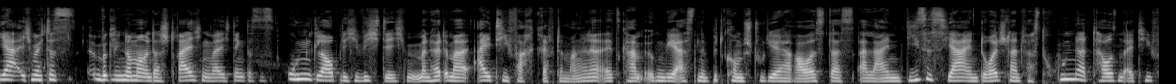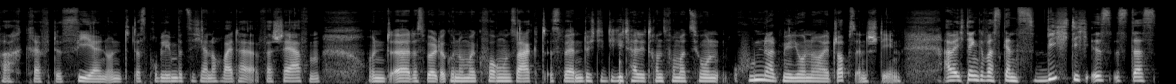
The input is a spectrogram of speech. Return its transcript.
Ja, ich möchte das wirklich nochmal unterstreichen, weil ich denke, das ist unglaublich wichtig. Man hört immer IT-Fachkräftemangel. Ne? Jetzt kam irgendwie erst eine Bitkom-Studie heraus, dass allein dieses Jahr in Deutschland fast 100.000 IT-Fachkräfte fehlen und das Problem wird sich ja noch weiter verschärfen. Und äh, das World Economic Forum sagt, es werden durch die digitale Transformation 100 Millionen neue Jobs entstehen. Aber ich denke, was ganz wichtig ist, ist, dass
